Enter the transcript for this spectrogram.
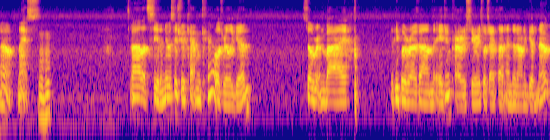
Oh, nice. Mhm. Uh, let's see. The newest issue of Captain Carol is really good. Still written by the people who wrote um, the Agent Carter series, which I thought ended on a good note.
